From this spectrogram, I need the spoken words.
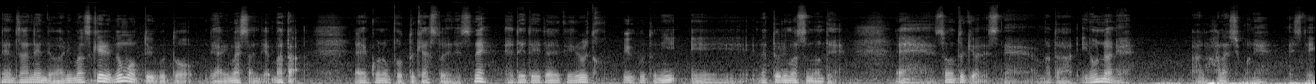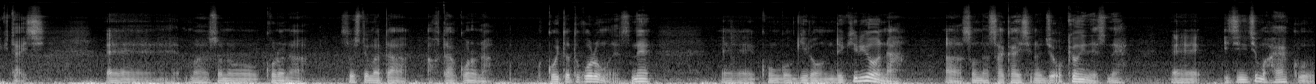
ー、ね、残念ではありますけれどもということでありましたんでまた、えー、このポッドキャストにですね出ていただけるということに、えなっておりますので、えその時はですねまたいろんなねあの話もねしていきたいし、えー、まあ、そのコロナそしてまたアフターコロナこういったところもですね、えー、今後議論できるようなあそんな堺市の状況にですね、えー、一日も早く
